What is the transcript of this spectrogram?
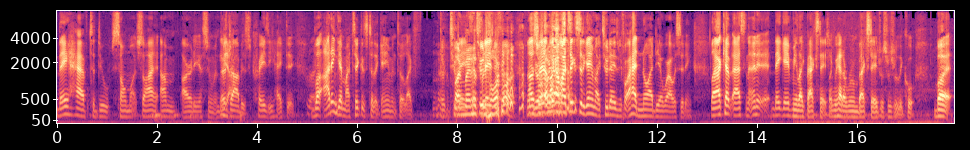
they have to do so much, so I I'm already assuming their Yeah. job is crazy hectic. But I didn't get my tickets to the game until like f- th- two Five days, minutes two before. days before. No, straight You're up, I got "Oh, my tickets to the game like two days before. I had no idea where I was sitting. Like I kept asking, them, and it, it- they gave me like backstage. Like we had a room backstage, which was really cool. But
